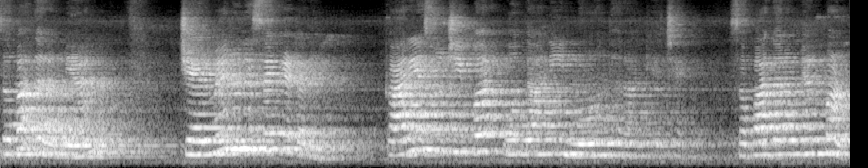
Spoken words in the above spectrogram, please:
સભા દરમિયાન ચેરમેન અને પોતાની નોંધ રાખે છે. સભા દરમિયાન પણ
